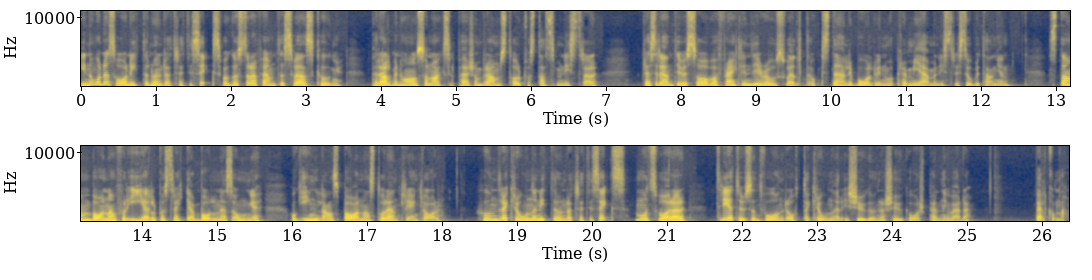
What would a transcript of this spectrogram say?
I nådens år 1936 var Gustav V svensk kung, Per Albin Hansson och Axel Persson Bramstorp var statsministrar. President i USA var Franklin D. Roosevelt och Stanley Baldwin var premiärminister i Storbritannien. Stambanan får el på sträckan Bollnäs-Ånge och Inlandsbanan står äntligen klar. 100 kronor 1936 motsvarar 3 208 kronor i 2020 års penningvärde. Välkomna!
